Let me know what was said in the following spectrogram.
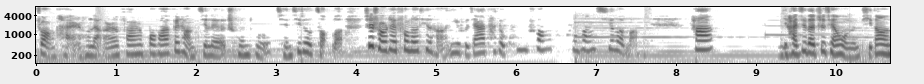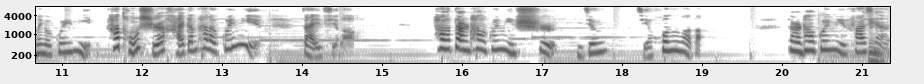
状态，然后两个人发生爆发非常激烈的冲突，前妻就走了。这时候这风流倜傥的艺术家他就空窗空窗期了嘛，他。你还记得之前我们提到的那个闺蜜，她同时还跟她的闺蜜在一起了，她但是她的闺蜜是已经结婚了的，但是她闺蜜发现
